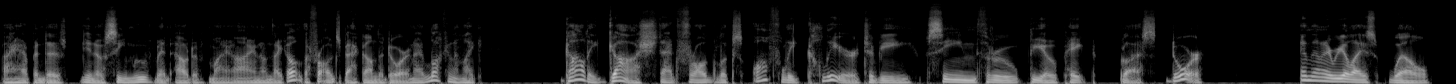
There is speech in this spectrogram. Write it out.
I happened to, you know, see movement out of my eye, and I'm like, oh, the frog's back on the door. And I look, and I'm like, golly gosh, that frog looks awfully clear to be seen through the opaque glass door. And then I realize, well,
